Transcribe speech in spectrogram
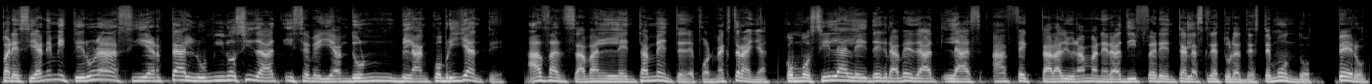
parecían emitir una cierta luminosidad y se veían de un blanco brillante. Avanzaban lentamente de forma extraña, como si la ley de gravedad las afectara de una manera diferente a las criaturas de este mundo. Pero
